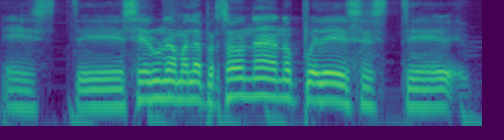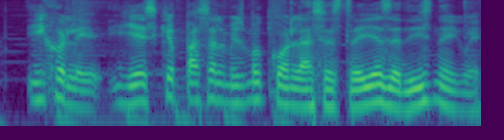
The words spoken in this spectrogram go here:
este, ser una mala persona, no puedes, este, híjole, y es que pasa lo mismo con las estrellas de Disney, güey.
